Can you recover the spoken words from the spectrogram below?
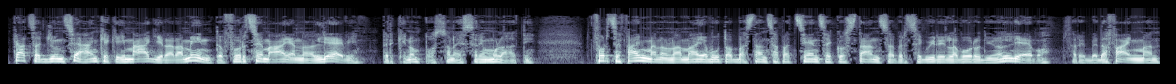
Katz aggiunse anche che i maghi raramente forse mai hanno allievi, perché non possono essere emulati. Forse Feynman non ha mai avuto abbastanza pazienza e costanza per seguire il lavoro di un allievo, sarebbe da Feynman.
